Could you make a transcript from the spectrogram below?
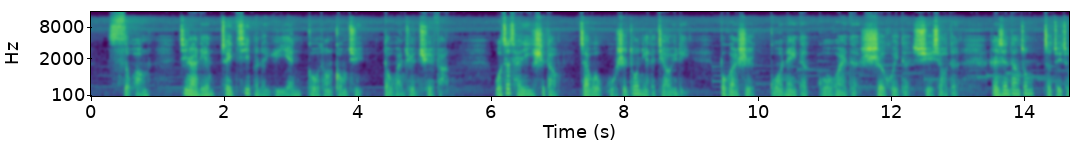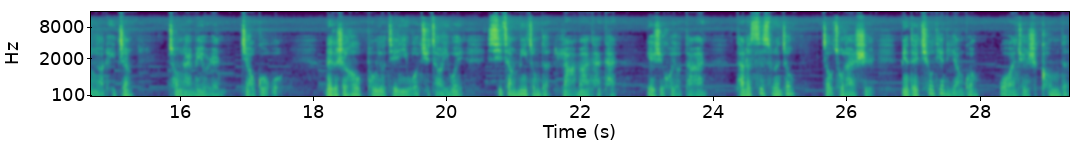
——死亡？竟然连最基本的语言沟通的工具都完全缺乏，我这才意识到，在我五十多年的教育里，不管是国内的、国外的、社会的、学校的，人生当中这最重要的一章，从来没有人教过我。那个时候，朋友建议我去找一位西藏密宗的喇嘛谈谈，也许会有答案。谈了四十分钟，走出来时，面对秋天的阳光，我完全是空的，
